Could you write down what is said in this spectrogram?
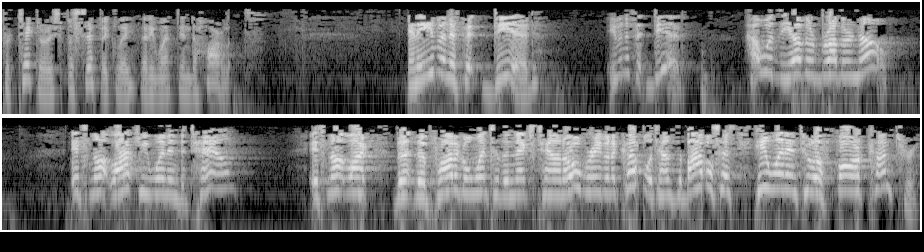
particularly, specifically, that he went into harlots. And even if it did, even if it did, how would the other brother know? It's not like he went into town. It's not like the, the prodigal went to the next town over even a couple of times. The Bible says he went into a far country.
